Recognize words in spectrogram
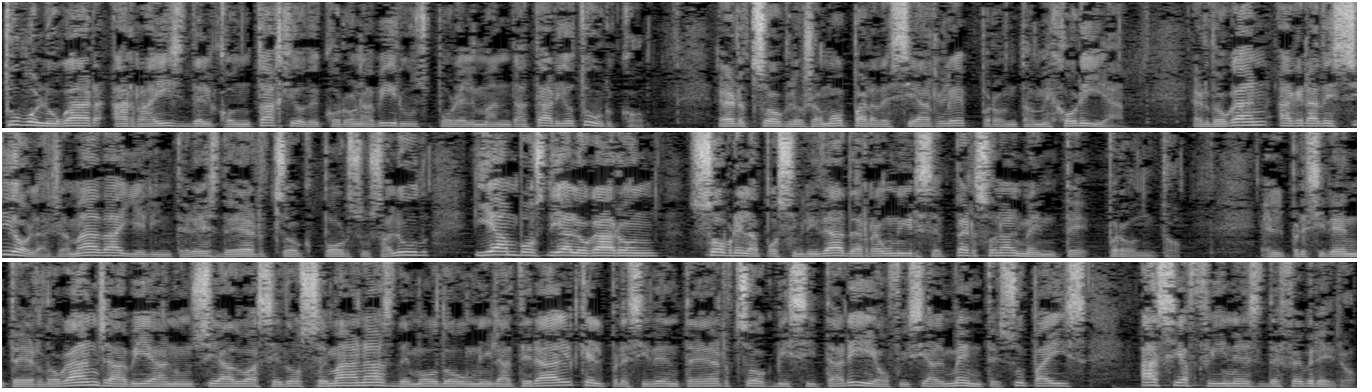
tuvo lugar a raíz del contagio de coronavirus por el mandatario turco. Herzog lo llamó para desearle pronta mejoría. Erdogan agradeció la llamada y el interés de Herzog por su salud y ambos dialogaron sobre la posibilidad de reunirse personalmente pronto. El presidente Erdogan ya había anunciado hace dos semanas de modo unilateral que el presidente Herzog visitaría oficialmente su país hacia fines de febrero.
